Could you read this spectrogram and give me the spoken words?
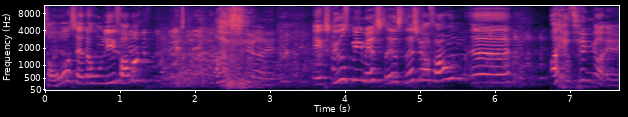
så oversætter hun lige for mig. Og siger, øh, excuse me, miss, is this your phone? Uh, og jeg tænker, øh,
